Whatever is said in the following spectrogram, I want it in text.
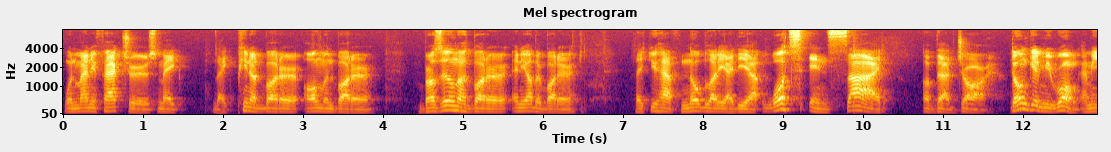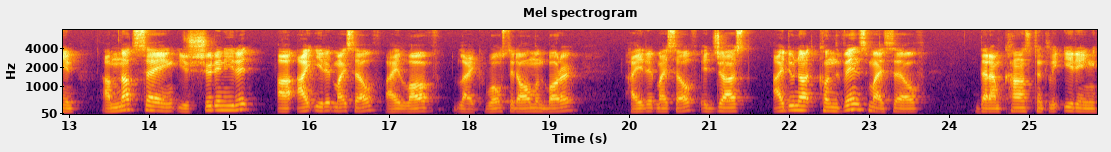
when manufacturers make like peanut butter, almond butter, Brazil nut butter, any other butter, like you have no bloody idea what's inside of that jar. Don't get me wrong. I mean, I'm not saying you shouldn't eat it. Uh, I eat it myself. I love like roasted almond butter. I eat it myself. It just, I do not convince myself that I'm constantly eating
